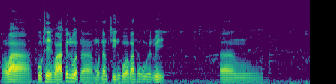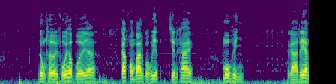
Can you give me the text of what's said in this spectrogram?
và cụ thể hóa kết luận à, 159 của Ban Thường vụ huyện ủy à, đồng thời phối hợp với à, các phòng ban của huyện triển khai mô hình gà đen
